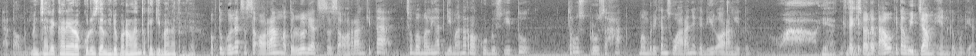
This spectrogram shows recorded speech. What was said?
atau mengimbau. Mencari karya Roh Kudus dalam hidup orang lain tuh kayak gimana tuh? Dan? Waktu gue lihat seseorang atau lu lihat seseorang, kita coba melihat gimana Roh Kudus itu terus berusaha memberikan suaranya ke diri orang itu. Wow, yeah. Kita kita udah tahu, kita we jump in kemudian.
